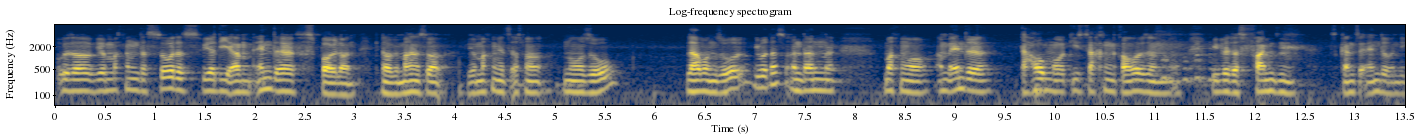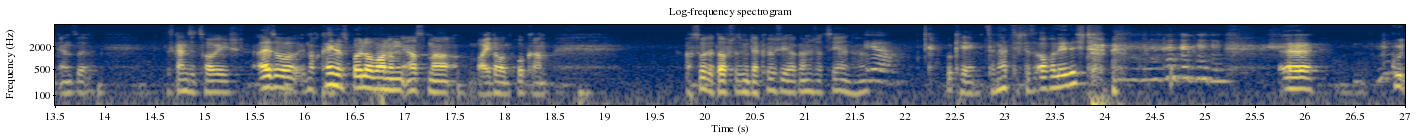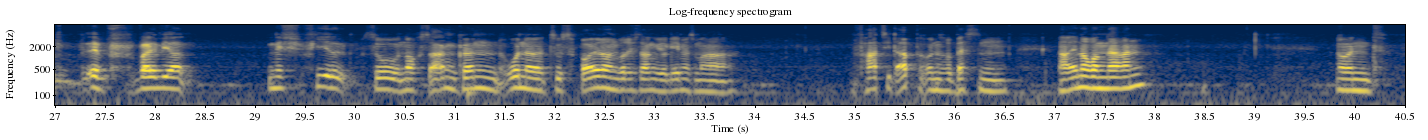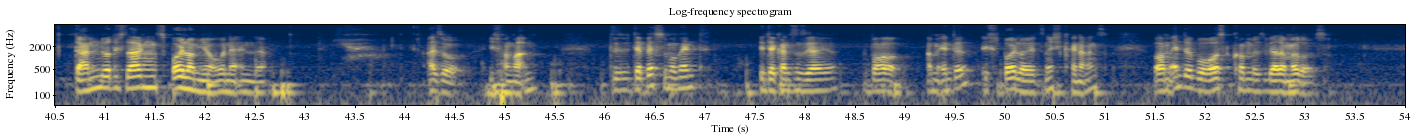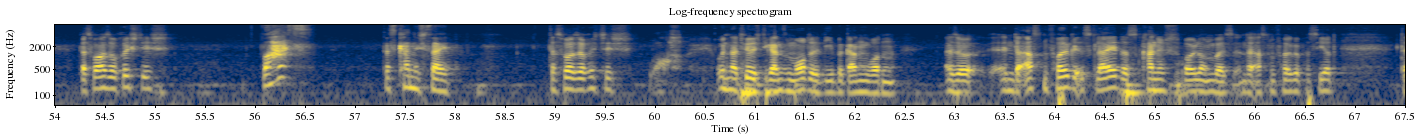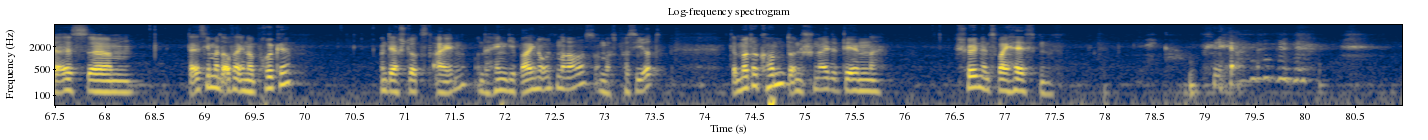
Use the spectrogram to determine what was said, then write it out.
oder wir machen das so, dass wir die am Ende spoilern. Genau, wir machen das so. Wir machen jetzt erstmal nur so, labern so über das und dann machen wir am Ende, da hauen wir die Sachen raus und wie wir das fanden, das ganze Ende und die ganze das ganze Zeug. Also noch keine Spoilerwarnung, erstmal weiter im Programm. Achso, da darf ich das mit der Kirche ja gar nicht erzählen. hä? Ja. Okay, dann hat sich das auch erledigt. äh, gut, äh, weil wir nicht viel so noch sagen können, ohne zu spoilern, würde ich sagen, wir geben jetzt mal ein Fazit ab, unsere besten Erinnerungen daran. Und dann würde ich sagen, spoiler mir ohne Ende. Also, ich fange mal an. Der beste Moment in der ganzen Serie war am Ende, ich spoiler jetzt nicht, keine Angst, war am Ende, wo rausgekommen ist, wer der Mörder ist. Das war so richtig, was? Das kann nicht sein. Das war so richtig, boah. Und natürlich die ganzen Morde, die begangen wurden. Also in der ersten Folge ist gleich, das kann ich spoilern, weil es in der ersten Folge passiert, da ist, ähm, da ist jemand auf einer Brücke und der stürzt ein und da hängen die Beine unten raus und was passiert? Der Mörder kommt und schneidet den schön in zwei Hälften. Lecker. Ja.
